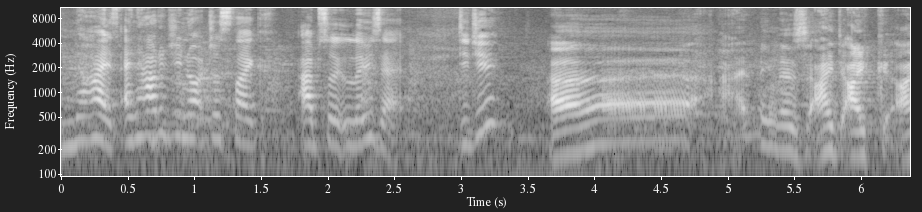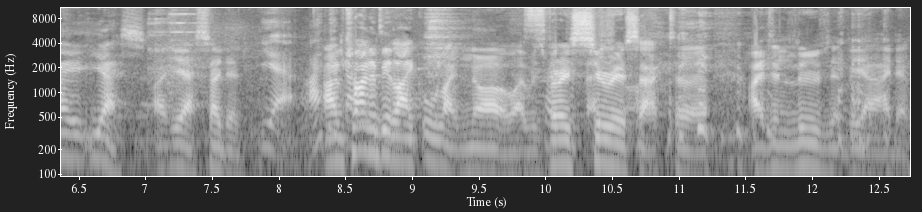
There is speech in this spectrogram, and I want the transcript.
Nice. And how did you not just like absolutely lose it? Did you? Uh, I think there's, I, I, I yes, I, yes, I did. Yeah. I think I'm I trying to be like, oh, like no, I was So very serious actor. I didn't lose it, but yeah, I did.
